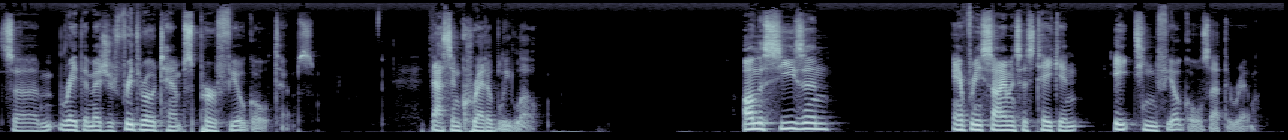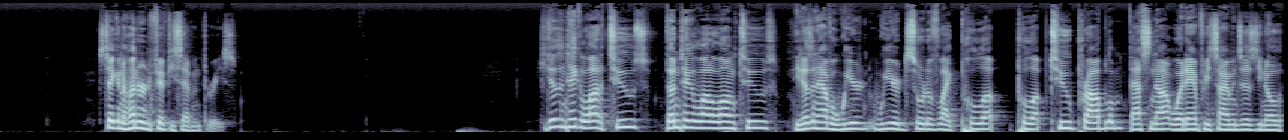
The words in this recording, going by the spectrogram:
It's a rate that measures free throw attempts per field goal attempts. That's incredibly low. On the season, Anfernee Simons has taken 18 field goals at the rim. He's taken 157 threes. He doesn't take a lot of twos, doesn't take a lot of long twos. He doesn't have a weird, weird sort of like pull up, pull up two problem. That's not what Anfernee Simons is. You know, a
